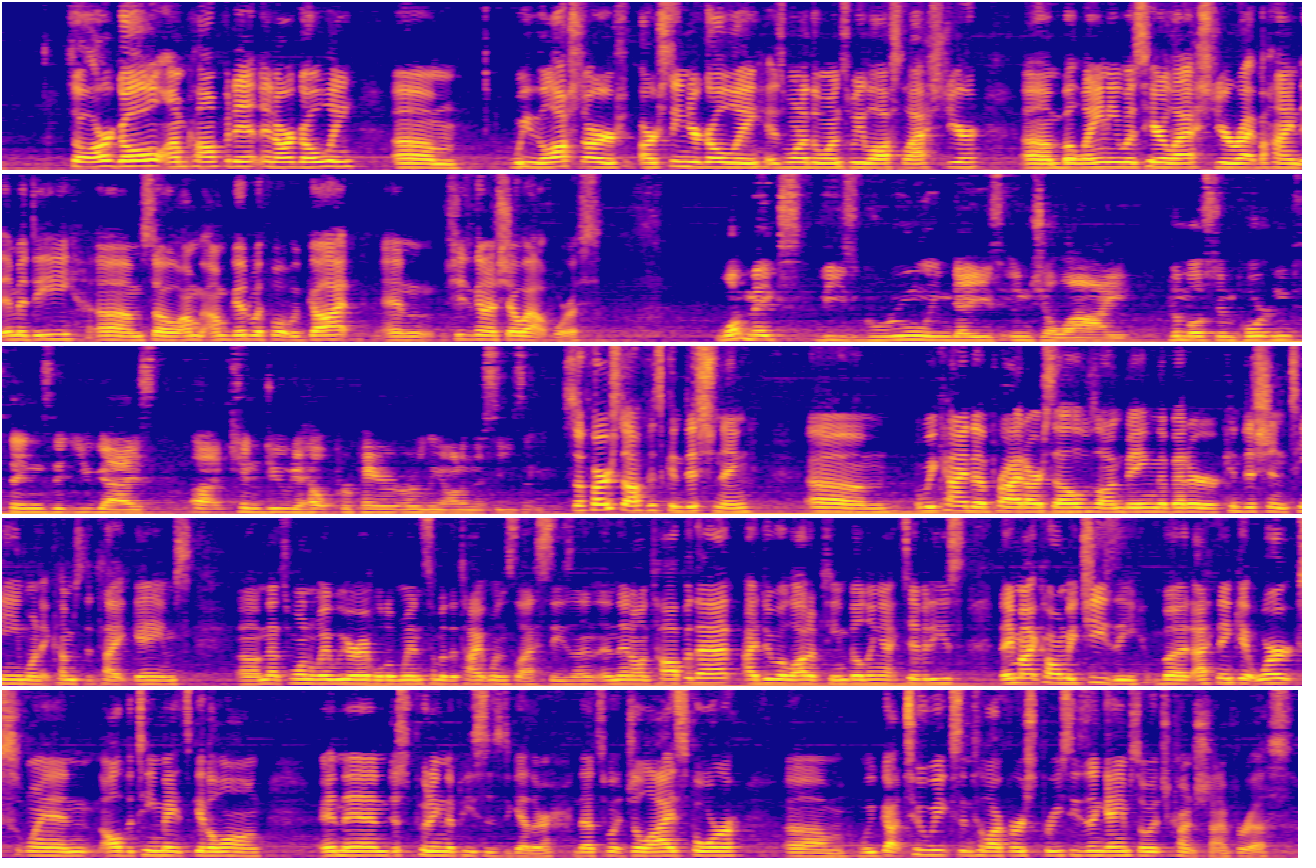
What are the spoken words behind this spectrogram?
So, our goal, I'm confident in our goalie. Um, we lost our, our senior goalie, is one of the ones we lost last year. Um, but Laney was here last year right behind Emma D. Um, so I'm, I'm good with what we've got, and she's going to show out for us. What makes these grueling days in July the most important things that you guys uh, can do to help prepare early on in the season? So, first off, is conditioning. Um, we kind of pride ourselves on being the better conditioned team when it comes to tight games. Um, that's one way we were able to win some of the tight ones last season. And then on top of that, I do a lot of team building activities. They might call me cheesy, but I think it works when all the teammates get along. And then just putting the pieces together. That's what July's for. Um, we've got two weeks until our first preseason game, so it's crunch time for us.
